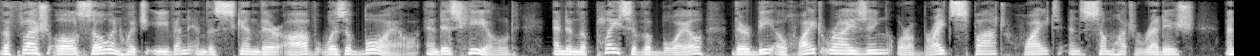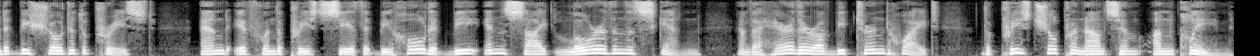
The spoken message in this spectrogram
The flesh also, in which even in the skin thereof was a boil, and is healed, and in the place of the boil there be a white rising, or a bright spot, white and somewhat reddish, and it be showed to the priest, and if when the priest seeth it, behold, it be in sight lower than the skin, and the hair thereof be turned white, the priest shall pronounce him unclean,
